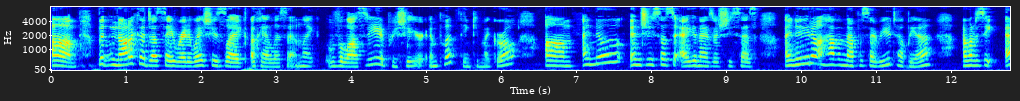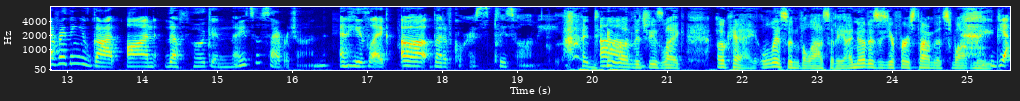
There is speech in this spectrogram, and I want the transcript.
Um, but Nautica does say right away, she's like, okay, listen, like, Velocity, I appreciate your input. Thank you, my girl. Um, I know, and she says to Agonizer, she says, I know you don't have a map of Cyber Utopia. I want to see everything you've got on the fucking Knights of Cybertron. And he's like, uh, but of course, please follow me. I do Um, love that she's like, okay, listen, Velocity, I know this is your first time at Swap Meet. Yeah.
